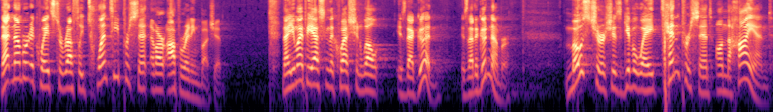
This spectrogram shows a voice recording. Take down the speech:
That number equates to roughly 20% of our operating budget. Now, you might be asking the question well, is that good? Is that a good number? Most churches give away 10% on the high end.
